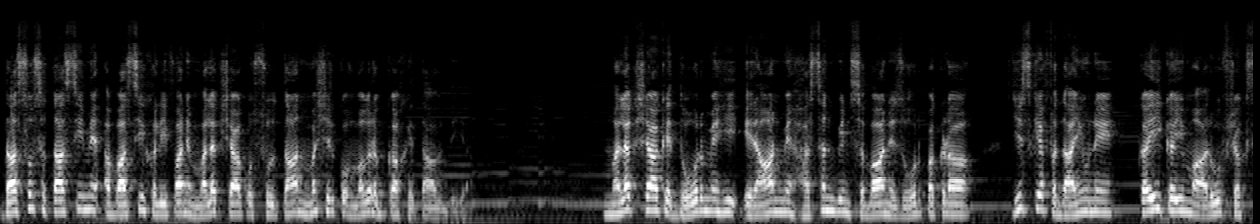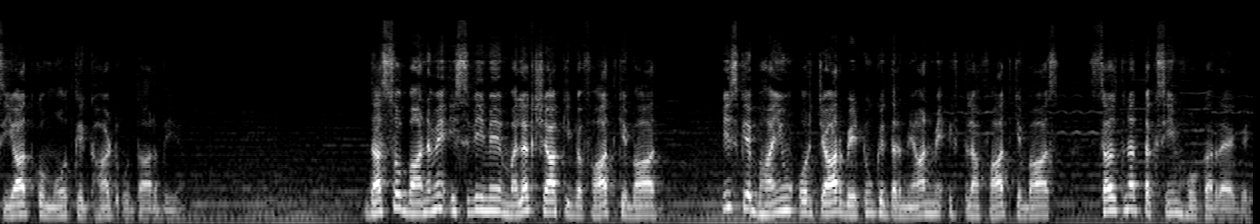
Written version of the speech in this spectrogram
दस सौ सतासी में अब्बासी खलीफा ने मलक शाह को सुल्तान मशरक व मगरब का खिताब दिया। मलक शाह के दौर में ही ईरान में हसन बिन सबा ने ज़ोर पकड़ा जिसके फदाइयों ने कई कई मारूफ शख्सियात को मौत के घाट उतार दिया। दस सौ बानवे ईस्वी में मलक शाह की वफात के बाद, इसके भाइयों और चार बेटों के दरमियान में इख्तलाफात के बाद सल्तनत तकसीम होकर रह गई।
